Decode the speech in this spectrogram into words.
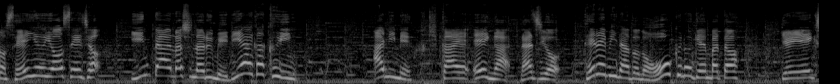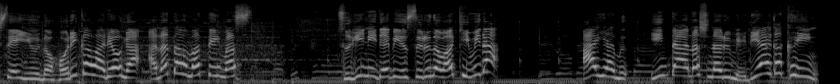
の声優養成所インターナショナルメディア学院。アニメ吹き替え映画ラジオテレビなどの多くの現場と現役声優の堀川亮があなたを待っています。次にデビューするのは君だ。アイアムインターナショナルメディア学院。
